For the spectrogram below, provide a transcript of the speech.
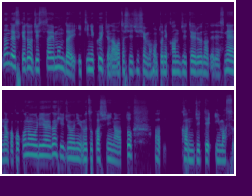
なんですけど、実際問題生きにくいというのは私自身も本当に感じているのでですね、なんかここの折り合いが非常に難しいなと感じています。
